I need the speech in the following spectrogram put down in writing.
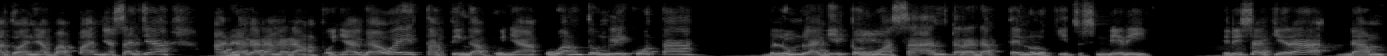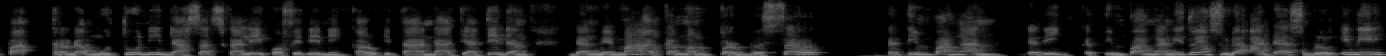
atau hanya bapaknya saja, ada kadang-kadang punya gawai tapi nggak punya uang untuk beli kuota, belum lagi penguasaan terhadap teknologi itu sendiri. Jadi saya kira dampak terhadap mutu ini dahsyat sekali COVID ini kalau kita tidak hati-hati dan dan memang akan memperbesar ketimpangan. Jadi ketimpangan itu yang sudah ada sebelum ini,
